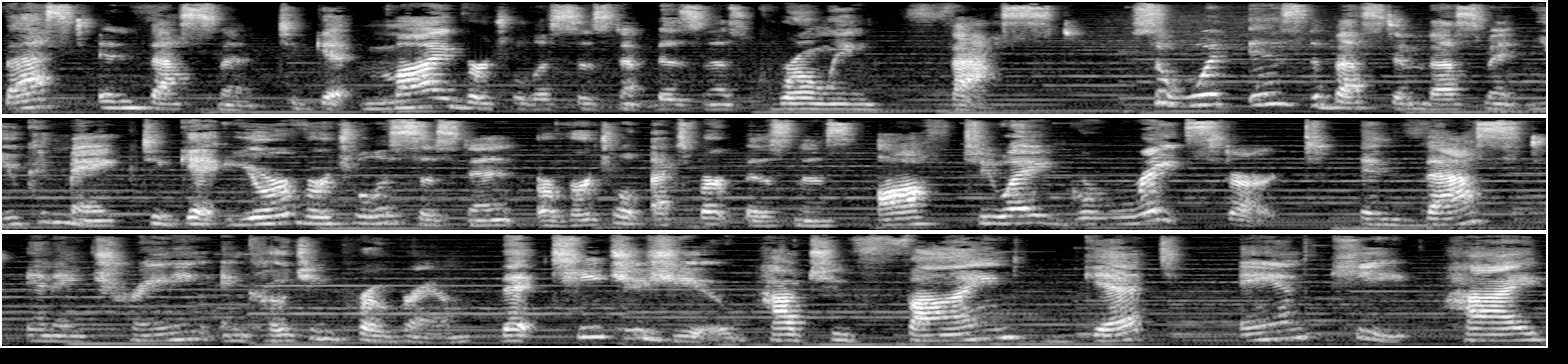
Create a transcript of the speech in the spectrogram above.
best investment to get my virtual assistant business growing fast? So what is the best investment you can make to get your virtual assistant or virtual expert business off to a great start? Invest in a training and coaching program that teaches you how to find, get, and keep high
